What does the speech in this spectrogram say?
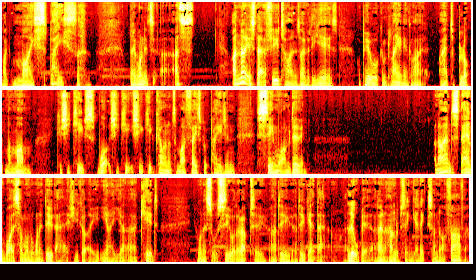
like my space. they wanted to. I, I noticed that a few times over the years, where people were complaining like I had to block my mum because she keeps what she keeps she keep coming onto my Facebook page and seeing what I'm doing. And I understand why someone would want to do that if you got a, you know a kid, you want to sort of see what they're up to. I do I do get that a little bit. I don't 100 percent get it because I'm not a father,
